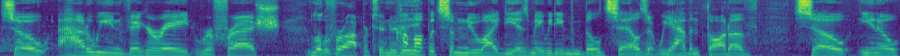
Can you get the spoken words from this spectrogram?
So, how do we invigorate, refresh, Look for opportunity. come up with some new ideas, maybe to even build sales that we haven't thought of? So, you know,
